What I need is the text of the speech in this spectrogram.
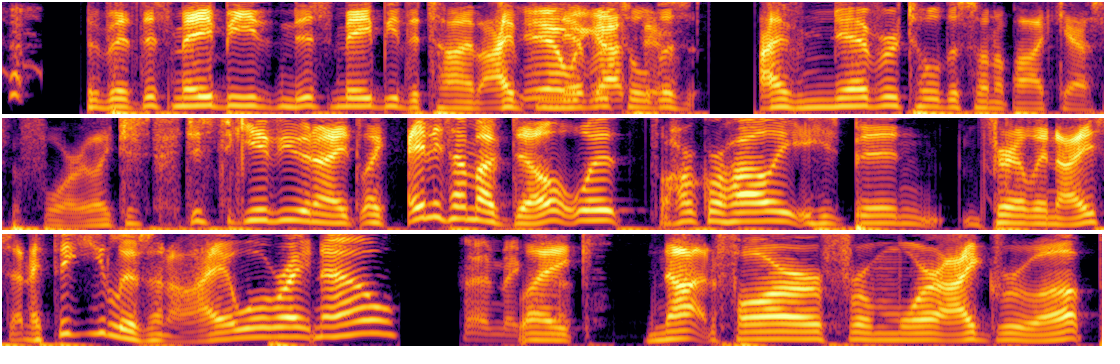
but this may be this may be the time. I've Yeah, never told to. this I've never told this on a podcast before. Like just just to give you an idea, like anytime I've dealt with Hardcore Holly, he's been fairly nice, and I think he lives in Iowa right now, That makes like sense. not far from where I grew up,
